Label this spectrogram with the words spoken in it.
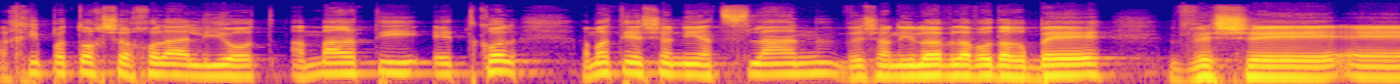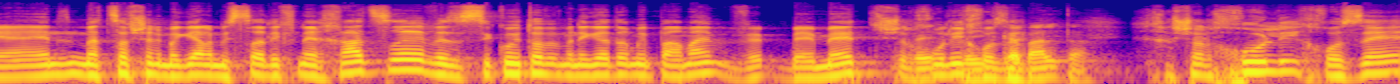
הכי פתוח שיכול היה להיות. אמרתי את כל... אמרתי שאני עצלן, ושאני לא אוהב לעבוד הרבה, ושאין מצב שאני מגיע למשרד לפני 11, וזה סיכוי טוב אם אני אגיע יותר מפעמיים, ובאמת, שלחו לי חוזה. והתקבלת. שלחו לי חוזה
